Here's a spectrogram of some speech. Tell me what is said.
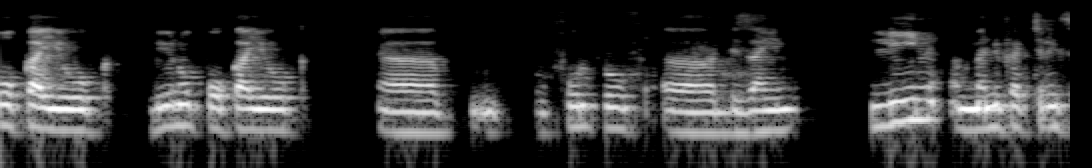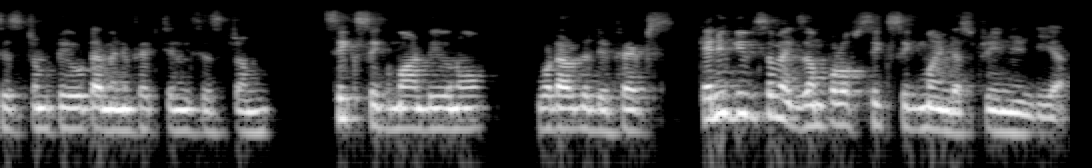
poka yoke? Do you know poka yoke? Uh, foolproof uh, design. Lean manufacturing system toyota manufacturing system. Six sigma do you know? What are the defects? Can you give some example of six sigma industry in india?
